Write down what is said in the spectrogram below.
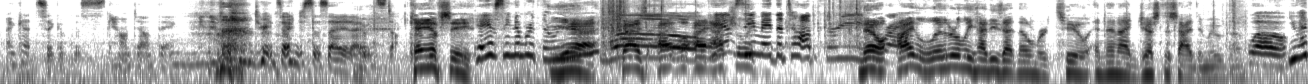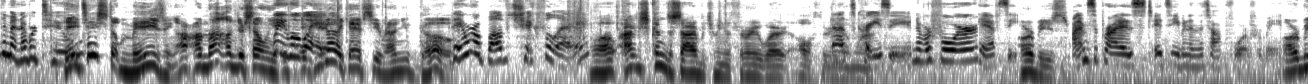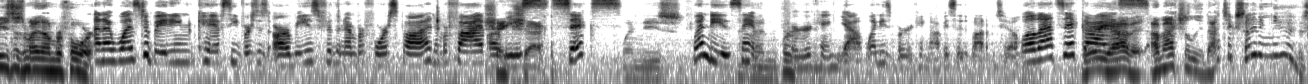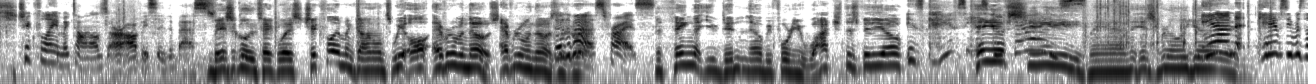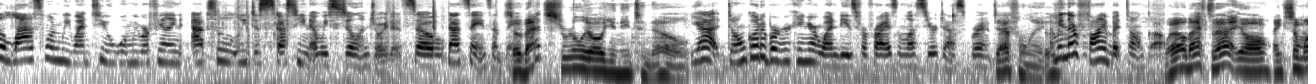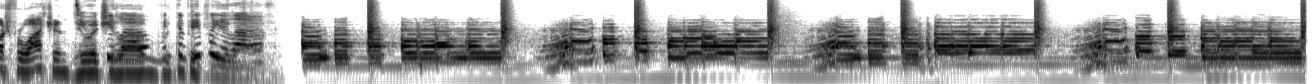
I got sick of this countdown thing. so I just decided I would stop. KFC. KFC number three. Yeah, Whoa. guys, I- I KFC actually- made the top three. No, Right. I literally had these at number two, and then I just decided to move them. Whoa, you had them at number two. They taste amazing. I- I'm not underselling Wait, it. If, wait, if wait. you got a KFC around, you go. They were above Chick Fil A. well, I just couldn't decide between the three where all three That's of them were. crazy. Number four, KFC. Arby's. I'm surprised it's even in the top four for me. Arby's is my number four. And I was debating KFC versus Arby's for the number four spot. Number five, Shake Arby's. Shack. Six, Wendy's. Wendy's. Same. Burger King. Yeah, Wendy's, Burger King, obviously the bottom two. Well, that's it, guys. There you have it. I'm actually, that's exciting news. Chick Fil A and McDonald's are obviously the best. Basically, the takeaways Chick fil A, and McDonald's, we all, everyone knows. Everyone knows. They're the great. best fries. The thing that you didn't know before you watched this video Is KFC KFC, man, is really good. And KFC was the last one we went to when we were feeling absolutely disgusting and we still enjoyed it. So that's saying something. so that's really all you need to know. yeah, don't go to Burger King or Wendy's for fries unless you're desperate. Definitely. I mean, they're fine, but don't go. well, that's that, y'all. Thanks so much for watching. Do what you love with the people you love.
